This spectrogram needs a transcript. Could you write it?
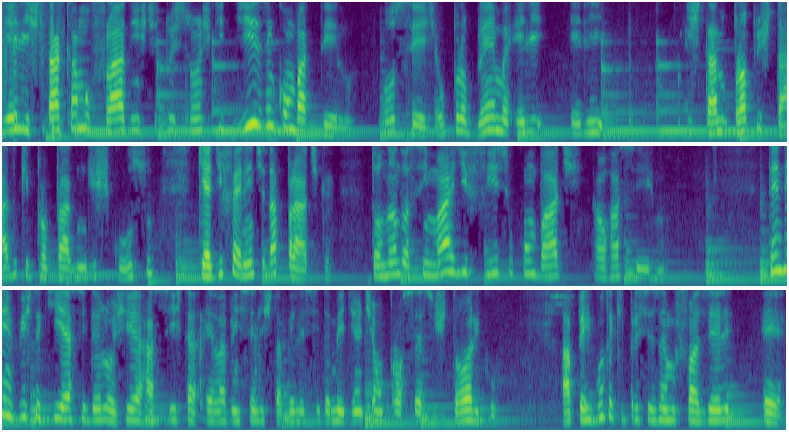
e ele está camuflado em instituições que dizem combatê-lo. Ou seja, o problema ele, ele está no próprio Estado que propaga um discurso que é diferente da prática, tornando assim mais difícil o combate ao racismo. Tendo em vista que essa ideologia racista ela vem sendo estabelecida mediante um processo histórico, a pergunta que precisamos fazer é:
